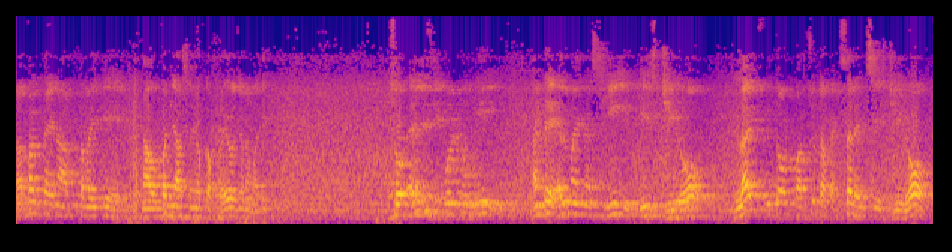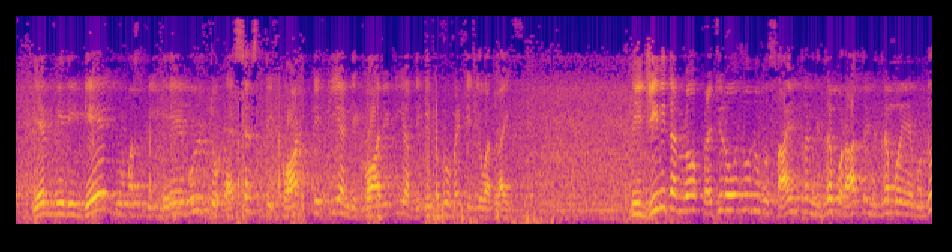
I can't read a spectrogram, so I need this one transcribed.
రవంతైన అర్థమైతే నా ఉపన్యాసం యొక్క ప్రయోజనం అది సో ఎల్ ఈక్వల్ టు ఈ అంటే L minus E is 0. Life without pursuit of excellence is 0. Every day you must be able to assess the quantity and the quality of the improvement in your life. నీ జీవితంలో ప్రతిరోజు నువ్వు సాయంత్రం నిద్రపో రాత్రి నిద్రపోయే ముందు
